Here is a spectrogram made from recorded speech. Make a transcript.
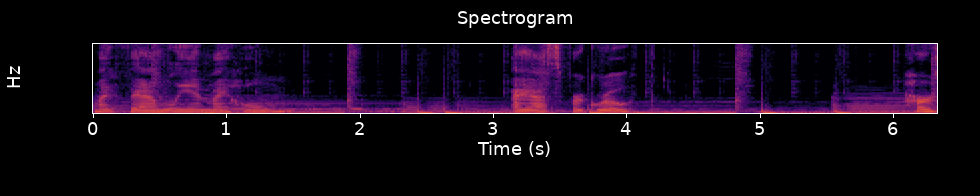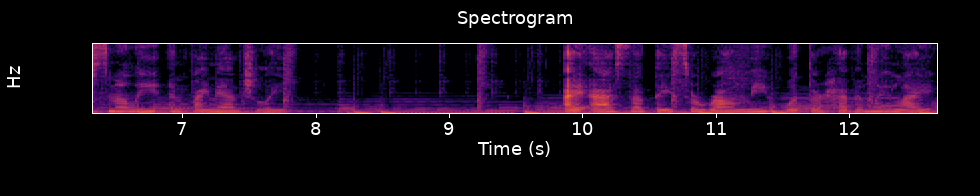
my family, and my home. I ask for growth personally and financially. I ask that they surround me with their heavenly light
